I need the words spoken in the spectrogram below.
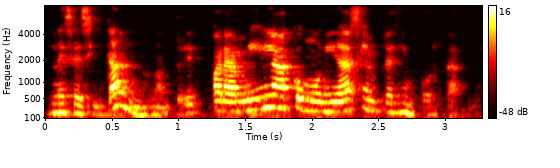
necesitando. Entonces, para mí la comunidad siempre es importante.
